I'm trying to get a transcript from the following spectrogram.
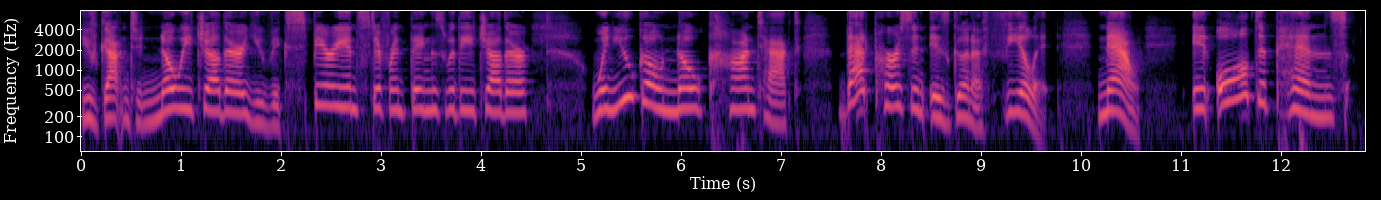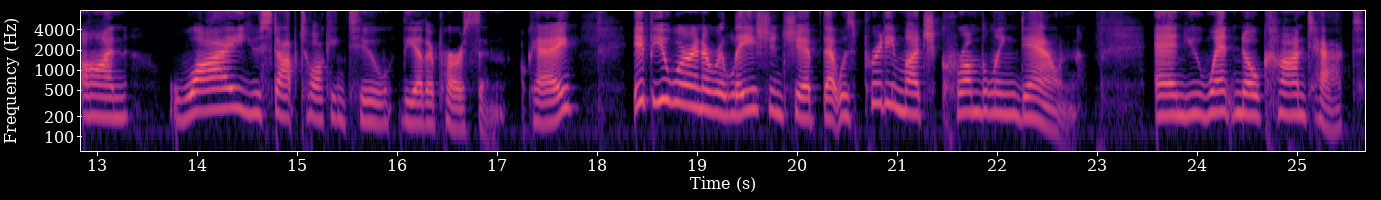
you've gotten to know each other, you've experienced different things with each other. When you go no contact, that person is to feel it. Now, it all depends on why you stop talking to the other person, okay? If you were in a relationship that was pretty much crumbling down and you went no contact,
